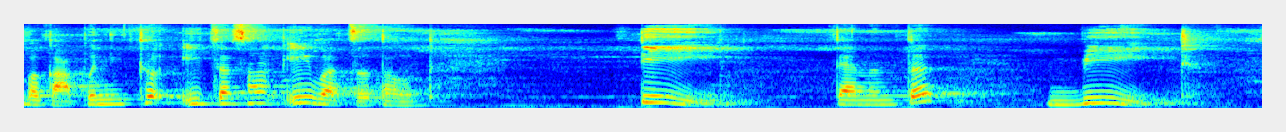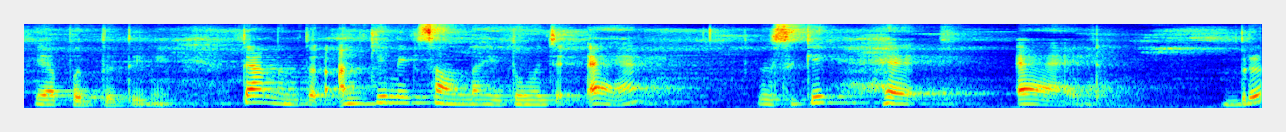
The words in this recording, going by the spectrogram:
बघा आपण इथं ईचा साऊंड ई वाचत आहोत. टी त्यानंतर बीट या पद्धतीने. त्यानंतर आणखीन एक साऊंड आहे तो म्हणजे ॲ जसं की हे ॲड ब्र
